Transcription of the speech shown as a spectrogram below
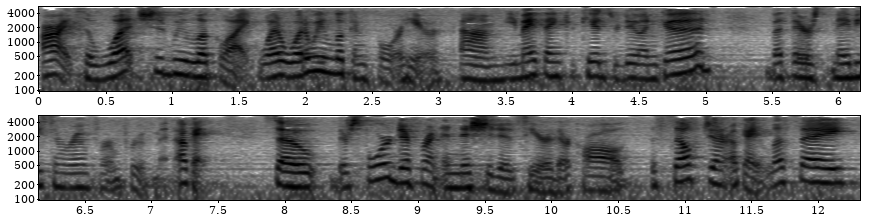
All right. So what should we look like? What what are we looking for here? Um, you may think your kids are doing good, but there's maybe some room for improvement. Okay. So there's four different initiatives here. They're called the self gener. Okay. Let's say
